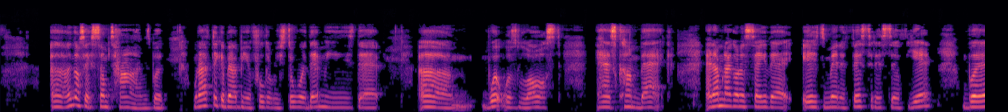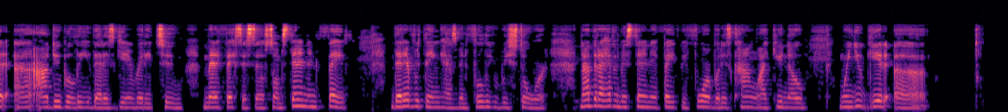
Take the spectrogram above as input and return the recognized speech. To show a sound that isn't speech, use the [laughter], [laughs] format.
uh, I'm gonna say sometimes, but when I think about being fully restored, that means that um, what was lost has come back. And I'm not gonna say that it's manifested itself yet, but I, I do believe that it's getting ready to manifest itself. So I'm standing in faith that everything has been fully restored. Not that I haven't been standing in faith before, but it's kind of like you know when you get a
